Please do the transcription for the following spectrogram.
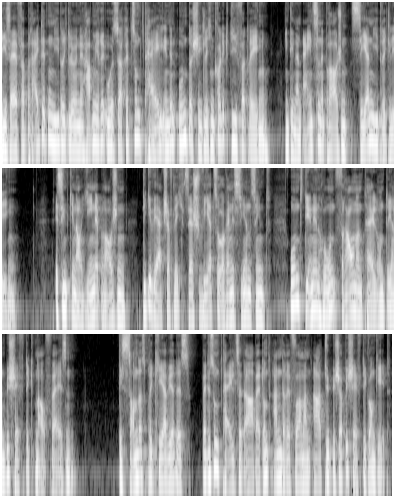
Diese verbreiteten Niedriglöhne haben ihre Ursache zum Teil in den unterschiedlichen Kollektivverträgen, in denen einzelne Branchen sehr niedrig liegen. Es sind genau jene Branchen, die gewerkschaftlich sehr schwer zu organisieren sind und die einen hohen Frauenanteil unter ihren Beschäftigten aufweisen. Besonders prekär wird es, wenn es um Teilzeitarbeit und andere Formen atypischer Beschäftigung geht.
